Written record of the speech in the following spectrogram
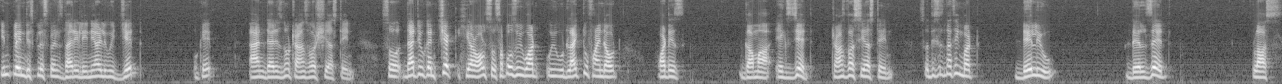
in plane displacements vary linearly with z okay, and there is no transverse shear strain. So, that you can check here also suppose we want we would like to find out what is gamma x z transverse shear strain. So, this is nothing but del u del z plus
